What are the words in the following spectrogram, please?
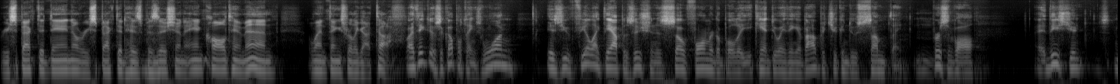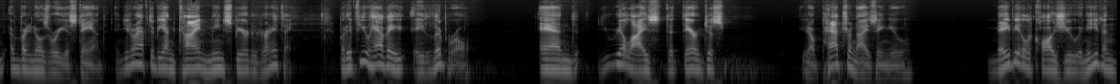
respected Daniel, respected his mm-hmm. position, and called him in when things really got tough. I think there's a couple things. One is you feel like the opposition is so formidable that you can't do anything about, but you can do something. Mm-hmm. First of all, at least you everybody knows where you stand, and you don't have to be unkind, mean spirited, or anything. But if you have a, a liberal and you realize that they're just, you know, patronizing you maybe it'll cause you, and even,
